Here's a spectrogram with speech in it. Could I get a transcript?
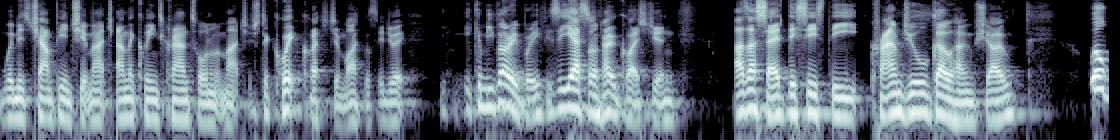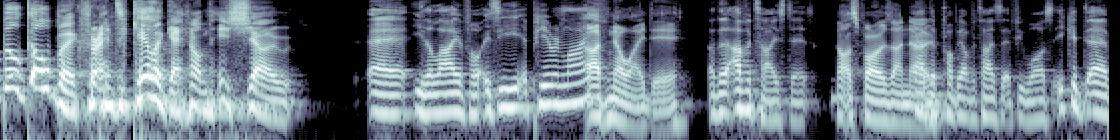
Women's Championship match and the Queen's Crown tournament match, just a quick question, Michael Sidgwick. It can be very brief. It's a yes or no question. As I said, this is the Crown Jewel Go Home show. Will Bill Goldberg threaten to kill again on this show? uh, either live or is he appearing live? I've no idea. Or they advertised it. Not as far as I know. Uh, they'd probably advertise it if he was. He could uh,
